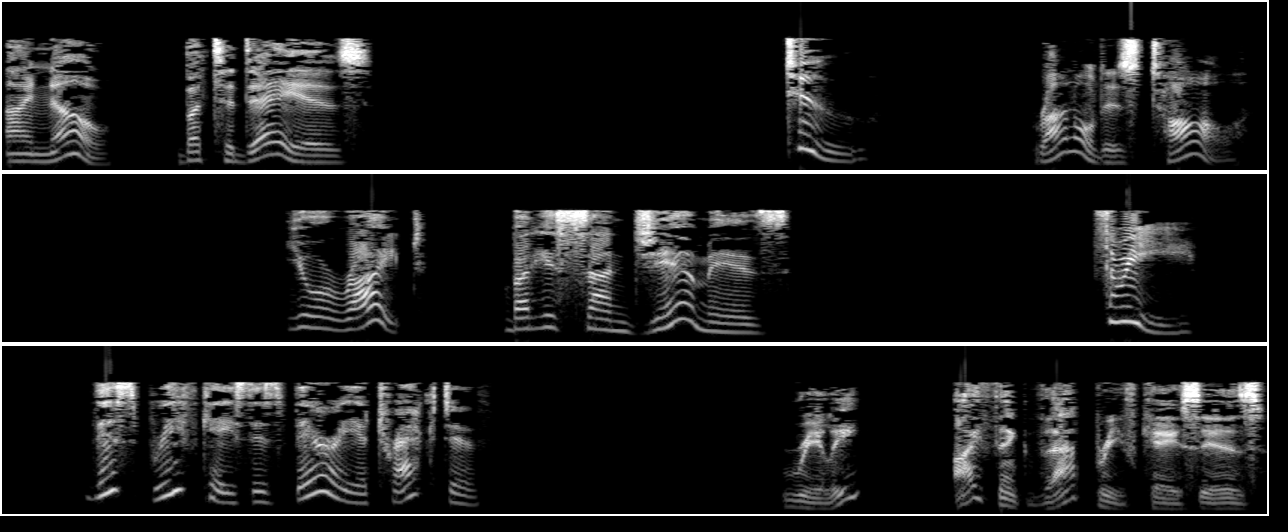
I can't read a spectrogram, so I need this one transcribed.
I know, but today is. 2. Ronald is tall. You're right, but his son Jim is. 3. This briefcase is very attractive. Really? I think that briefcase is.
